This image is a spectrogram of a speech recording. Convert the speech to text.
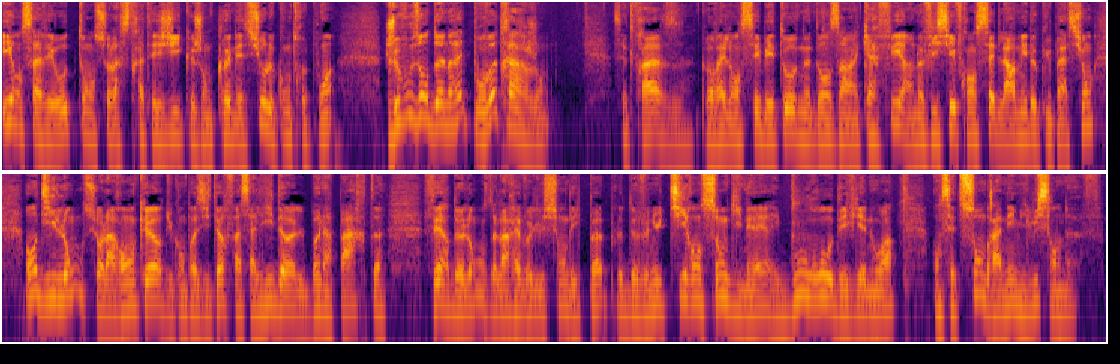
et en savais autant sur la stratégie que j'en connais sur le contrepoint, je vous en donnerais pour votre argent. Cette phrase qu'aurait lancée Beethoven dans un café à un officier français de l'armée d'occupation en dit long sur la rancœur du compositeur face à l'idole Bonaparte, fer de lance de la révolution des peuples devenu tyran sanguinaire et bourreau des Viennois en cette sombre année 1809.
